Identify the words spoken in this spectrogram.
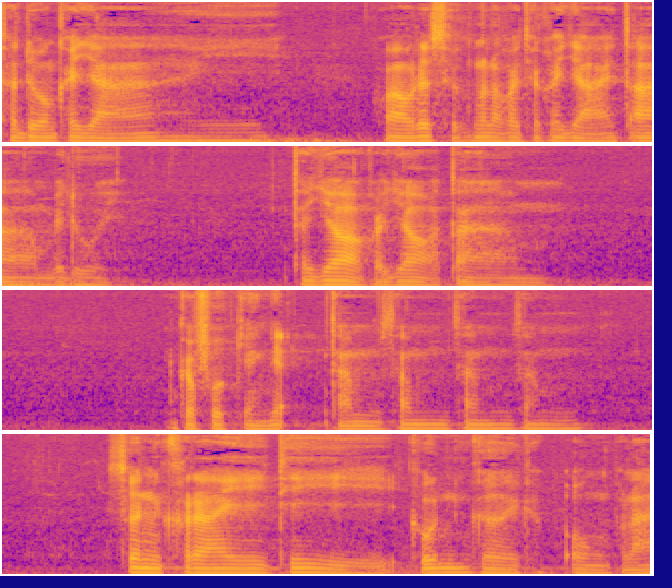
ถ้าดวงขยาย ความรู้สึกของเราก็จะขยายตามไปด้วย ถ้าย่อก็ย่อตาม ก็ฝึกอย่างเนี้ยทำซ้ำซ้ำซ้ำส่วนใครที่คุ้นเคยกับองค์พระ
